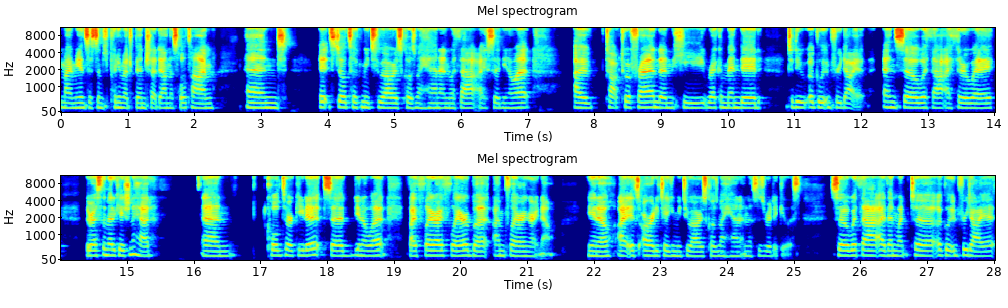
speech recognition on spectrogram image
my immune system's pretty much been shut down this whole time. And it still took me two hours to close my hand. And with that, I said, you know what? I talked to a friend and he recommended to do a gluten free diet. And so with that, I threw away the rest of the medication I had and cold turkeyed it, said, you know what, if I flare, I flare, but I'm flaring right now. You know, I, it's already taking me two hours to close my hand, and this is ridiculous. So with that, I then went to a gluten free diet,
